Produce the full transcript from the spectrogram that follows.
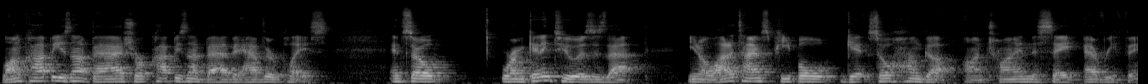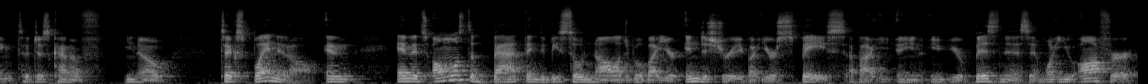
long copy is not bad, short copy is not bad. They have their place. And so where I'm getting to is is that you know a lot of times people get so hung up on trying to say everything to just kind of you know to explain it all. And and it's almost a bad thing to be so knowledgeable about your industry about your space about you know, your business and what you offer.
